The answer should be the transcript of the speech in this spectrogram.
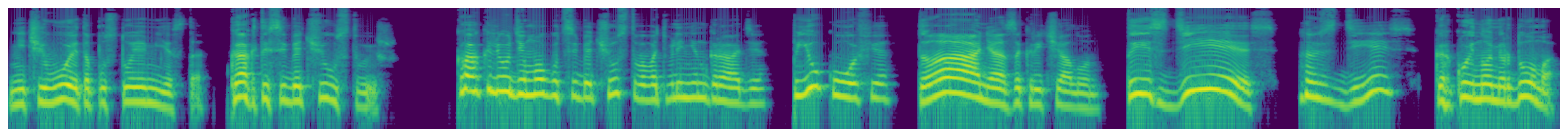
Ничего, это пустое место. Как ты себя чувствуешь? Как люди могут себя чувствовать в Ленинграде? Пью кофе. «Таня!» — закричал он. «Ты здесь!» «Здесь? Какой номер дома?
